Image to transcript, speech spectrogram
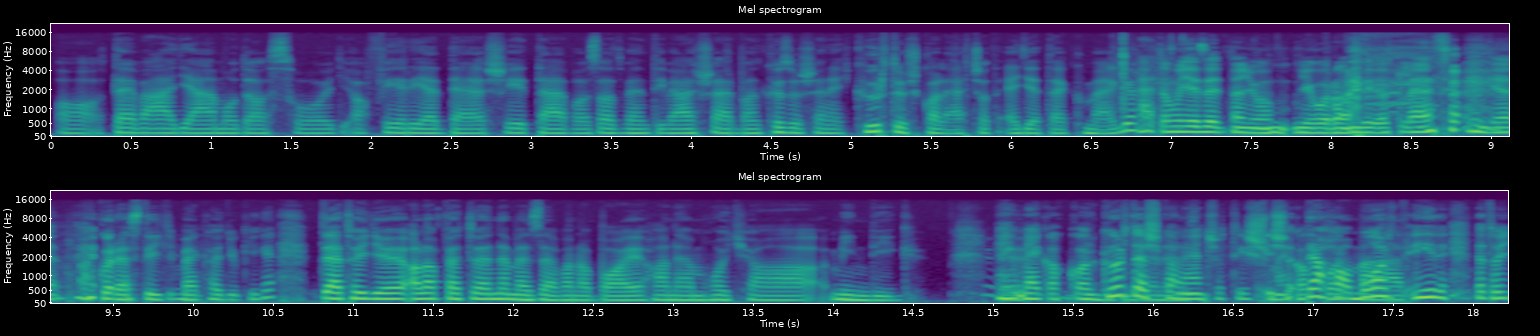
a te vágyálmod az, hogy a férjeddel sétálva az adventi vásárban közösen egy kürtös kalácsot egyetek meg. Hát amúgy ez egy nagyon jó randi ötlet, igen. akkor ezt így meghagyjuk, igen. Tehát, hogy alapvetően nem ezzel van a baj, hanem hogyha mindig meg, meg akkor kürtös kalácsot is, és meg de akkor ha bort, már... tehát hogy,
